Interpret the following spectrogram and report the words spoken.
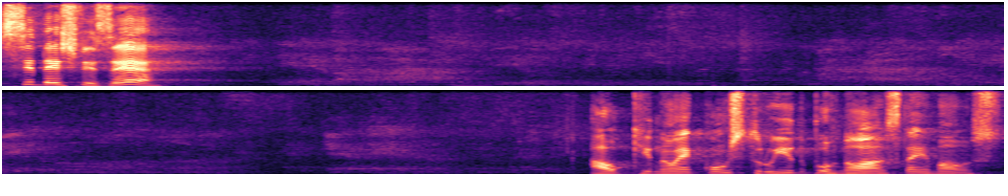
se desfizer, algo que não é construído por nós, tá, irmãos?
